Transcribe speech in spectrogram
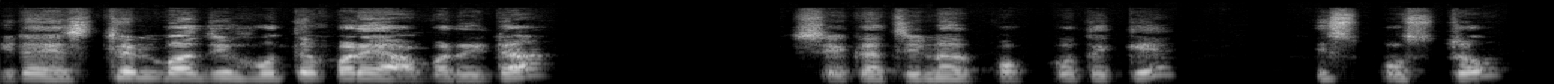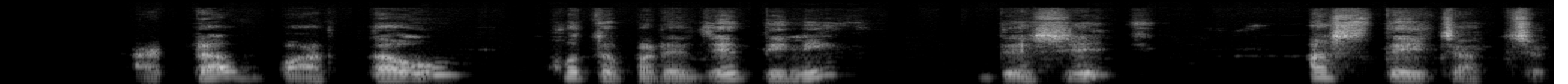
এটা স্ট্যান্ডবাজি হতে পারে, আবার এটা শেখ হাসিনার পক্ষ থেকে স্পষ্ট একটা বার্তাও হতে পারে যে তিনি দেশে আসতেই চাচ্ছেন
